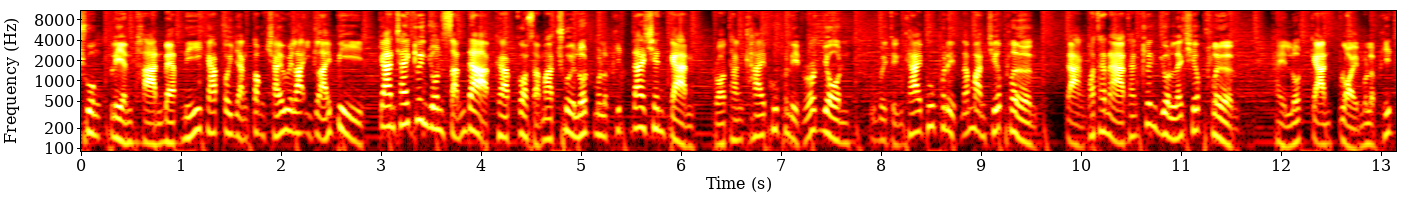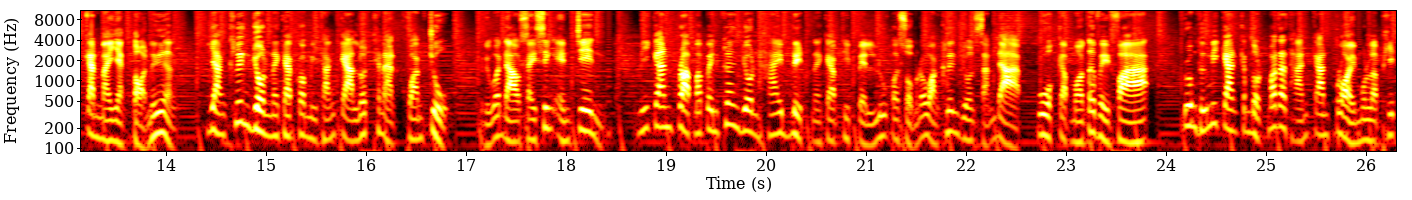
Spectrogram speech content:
ช่วงเปลี่ยนผ่านแบบนี้ครับก็ยังต้องใช้เวลาอีกหลายปี การใช้เครื่องยนต์สันดาปครับก็สามารถช่วยลดมลพิษได้เช่นกัน เพราะทางค่ายผู้ผลิตรถยนต์รวมไปถึงค่ายผู้ผลิตน้ำมันเชื้อเพลิง ต่างพัฒนาทั้งเครื่องยนต์และเชื้อเพลิง ให้ลดการปล่อยมลพิษกันมาอย่างต่อเนื่อง อย่างเครื่องยนต์นะครับก็มีทั้งการลดขนาดความจุ หรือว่า downsizing engine มีการปรับมาเป็นเครื่องยนต์ไฮบริดนะครับที่เป็นลูกผสมระหว่างเครื่องยนต์สันดาปบวกกับมอเตอร์ไฟฟ้า รวมถึงมีการกำหนดมาตรฐานการปล่อยมลพิษ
